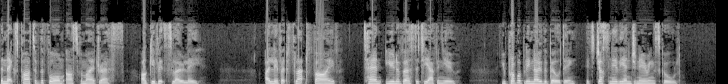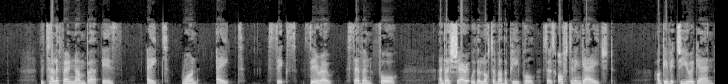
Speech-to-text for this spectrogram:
The next part of the form asks for my address. I'll give it slowly. I live at flat 5, 10 University Avenue. You probably know the building. It's just near the engineering school. The telephone number is 818 6074 and I share it with a lot of other people, so it's often engaged. I'll give it to you again.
